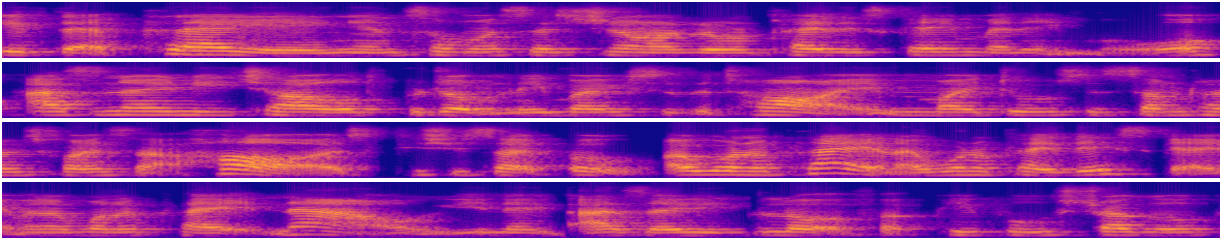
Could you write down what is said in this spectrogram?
if they're playing and someone says, you know, I don't want to play this game anymore, as an only child, predominantly most of the time, my daughter sometimes finds that hard because she's like, but I want to play and I want to play this game and I want to play it now. You know, as a lot of struggle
